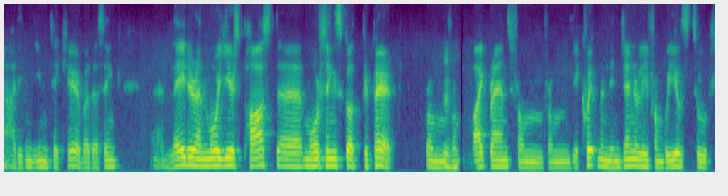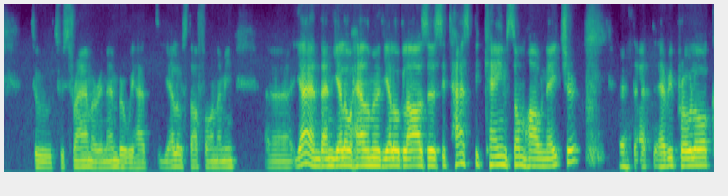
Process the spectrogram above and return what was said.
I didn't even take care. But I think uh, later and more years passed, uh, more things got prepared from, mm-hmm. from bike brands, from from the equipment in generally, from wheels to to to SRAM. I remember we had yellow stuff on. I mean, uh, yeah, and then yellow helmet, yellow glasses. It has become somehow nature yeah. that every prologue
